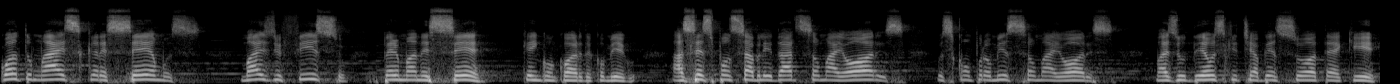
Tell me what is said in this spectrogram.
Quanto mais crescemos, mais difícil permanecer quem concorda comigo? As responsabilidades são maiores, os compromissos são maiores, mas o Deus que te abençoou até aqui,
